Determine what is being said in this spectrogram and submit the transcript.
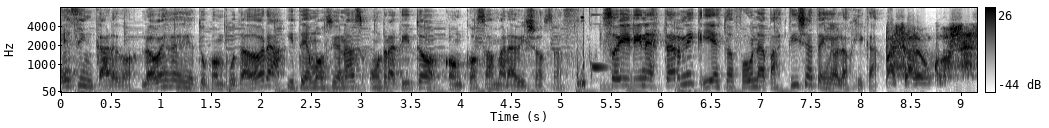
Es sin cargo, lo ves desde tu computadora y te emocionas un ratito con cosas maravillosas. Soy Irina Sternik y esto fue una pastilla tecnológica. Pasaron cosas.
